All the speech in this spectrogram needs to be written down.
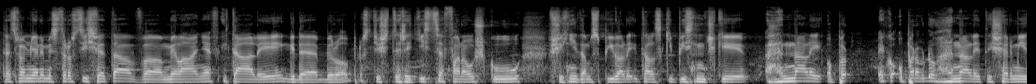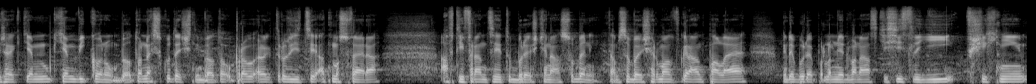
teď jsme měli mistrovství světa v Miláně v Itálii, kde bylo prostě 4 tisíce fanoušků, všichni tam zpívali italské písničky, hnali, opr- jako opravdu hnali ty šermíře k těm, k těm výkonům. Bylo to neskutečný, bylo to opravdu elektrozující atmosféra a v té Francii to bude ještě násobený. Tam se bude šermat v Grand Palais, kde bude podle mě 12 tisíc lidí. Všichni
